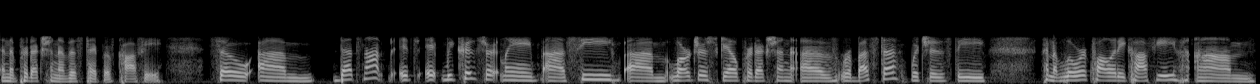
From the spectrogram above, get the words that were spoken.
in the production of this type of coffee. So um, that's not. It's. It, we could certainly uh, see um, larger scale production of robusta, which is the kind of lower quality coffee. Um,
